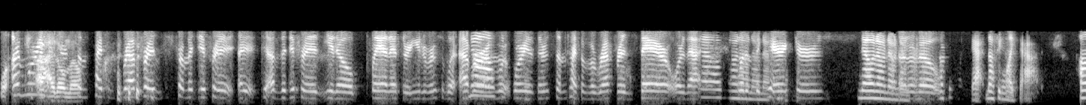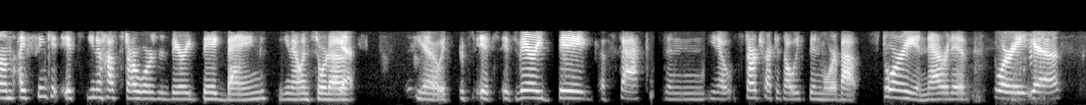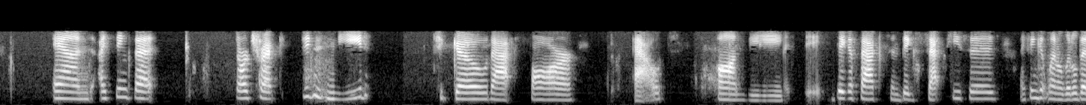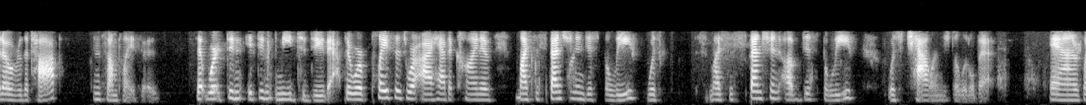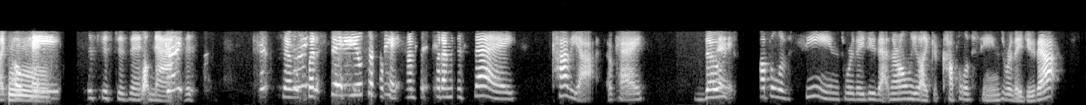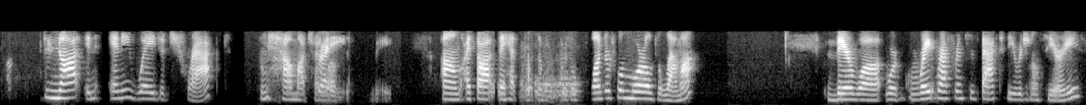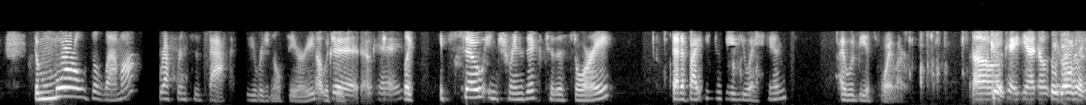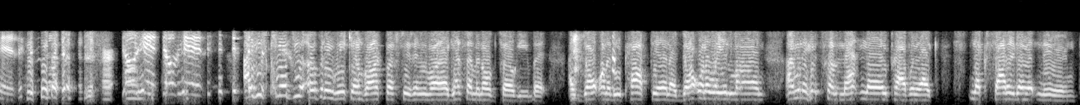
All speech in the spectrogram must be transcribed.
Well, I'm worried I that don't there's know. some type of reference from a different uh, of the different, you know, planets or universe or whatever. No. I'm wor- worried that there's some type of a reference there or that No, no, one no, of no, the no. characters. No, no, no, no. I no, don't no. Know. Nothing like that. Nothing like that. Um, I think it, it's you know how Star Wars is very big bang, you know, and sort of Yes. you know it's it's it's it's very big effects and you know Star Trek has always been more about story and narrative Story. Yes. and I think that Star Trek didn't need to go that far out on the big effects and big set pieces. I think it went a little bit over the top in some places that where it didn't it didn't need to do that. There were places where I had to kind of my suspension and disbelief was my suspension of disbelief was challenged a little bit. And I was like, Hmm. okay, this just isn't Well, nah. can I- This, so, but say okay, I'm, but I'm going to say caveat. Okay, those Okay. couple of scenes where they do that, and there are only like a couple of scenes where they do that, do not in any way detract from how much I love this movie. Um, I thought they had there was, a, there was a wonderful moral dilemma. There were, were great references back to the original series. The moral dilemma references back to the original series, Oh, which good. is okay. like it's so intrinsic to the story that if I even gave you a hint, I would be a spoiler. Oh, Good. okay. Yeah. Don't So don't don't hit. hit. Don't hit. Don't hit. I just can't do opening weekend blockbusters anymore. I guess I'm an old fogey, but I don't want to be packed in. I don't want to wait in line. I'm going to hit some matinee probably like next Saturday at noon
